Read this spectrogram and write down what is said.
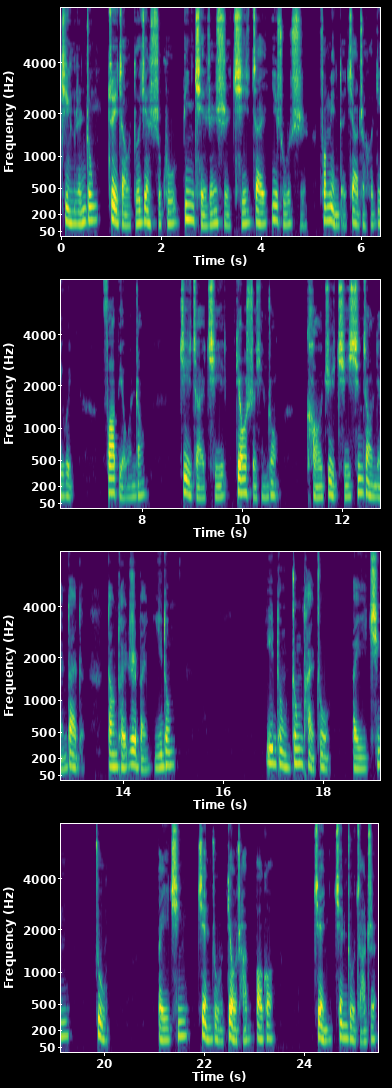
景仁宗最早得见石窟，并且认识其在艺术史方面的价值和地位，发表文章，记载其雕石形状，考据其心脏年代的。当推日本移动移动中泰著北清著北清建筑调查报告，见建筑杂志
